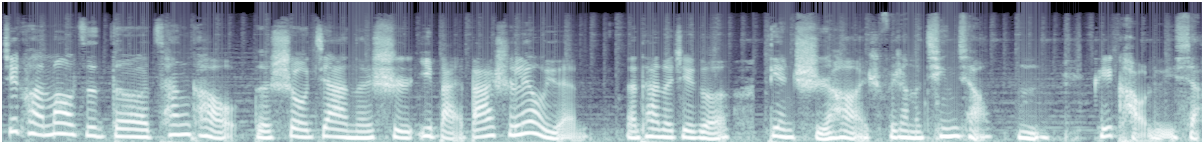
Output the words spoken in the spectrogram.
这款帽子的参考的售价呢是一百八十六元。那它的这个电池哈也是非常的轻巧，嗯，可以考虑一下。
